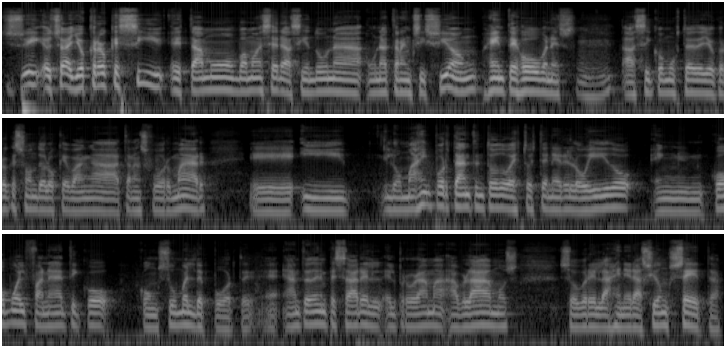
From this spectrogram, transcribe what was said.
Sí, o sea, yo creo que sí estamos, vamos a decir, haciendo una, una transición. Gente jóvenes, así como ustedes, yo creo que son de los que van a transformar. eh, y lo más importante en todo esto es tener el oído en cómo el fanático consume el deporte. Eh, antes de empezar el, el programa hablábamos sobre la generación Z,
